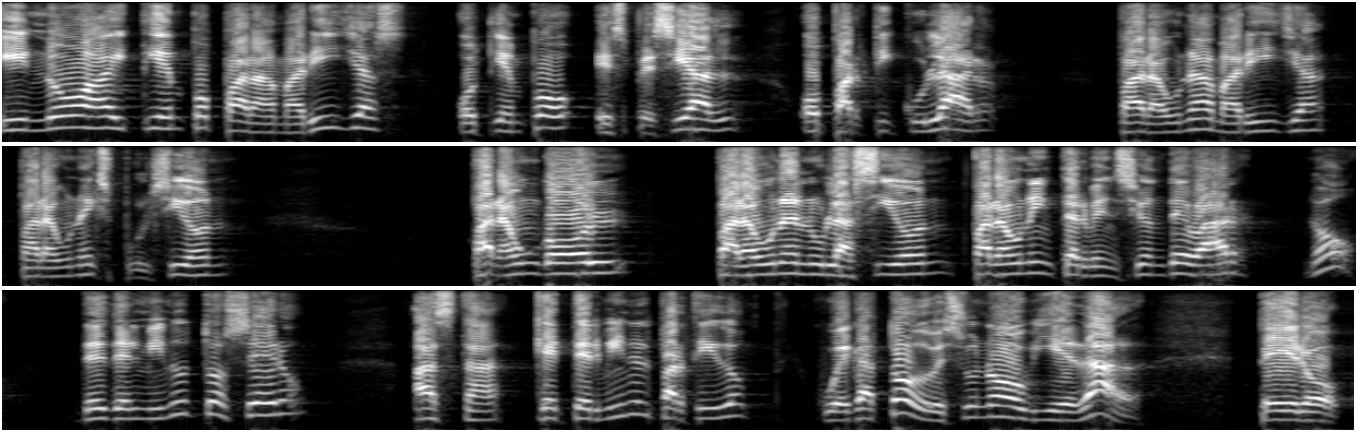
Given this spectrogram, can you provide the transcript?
Y no hay tiempo para amarillas o tiempo especial o particular para una amarilla, para una expulsión, para un gol, para una anulación, para una intervención de VAR. No, desde el minuto cero hasta que termine el partido, juega todo. Es una obviedad, pero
